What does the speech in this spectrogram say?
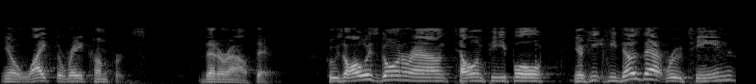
you know, like the Ray Comforts that are out there, who's always going around telling people, you know, he, he does that routine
